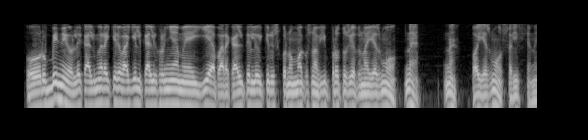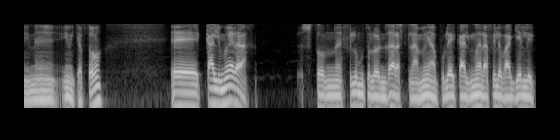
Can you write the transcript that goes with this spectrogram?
Ο Ρουμπίνιο λέει: Καλημέρα κύριε Βαγγέλη, καλή χρονιά με υγεία. Παρακαλείτε, λέει ο κύριος Οικονομάκος να βγει πρώτος για τον αγιασμό. Ναι, ναι, ο αγιασμός, αλήθεια ναι, είναι, είναι και αυτό. Ε, καλημέρα στον ε, φίλο μου τον Λονιδάρα στη Λαμία που λέει Καλημέρα φίλε Βαγγέλη,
